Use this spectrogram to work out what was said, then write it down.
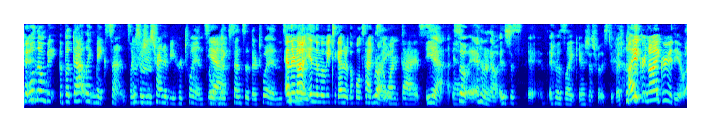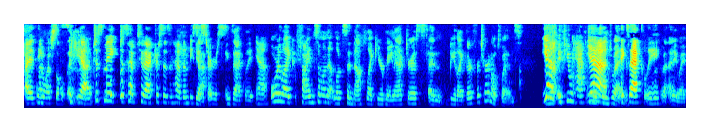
Yeah. Well, no, but, but that like makes sense. Like, so Mhm. she's trying to be her twin, so Yeah. it makes sense that they're twins. and they're not in the movie together the whole time because Right. the one dies. Yeah. Yeah. So I don't know. It's just it, it was like it was just really stupid. I agree. No, I agree with you. I think I watched the whole thing. Yeah, just make just have two actresses and have them be Yeah. sisters. Exactly. Yeah. Or like find someone that looks enough like your main actress and be like they're fraternal twins. You Yeah. know, if you have to yeah. make them twins. Exactly. But anyway,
